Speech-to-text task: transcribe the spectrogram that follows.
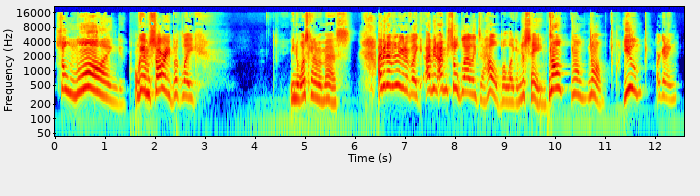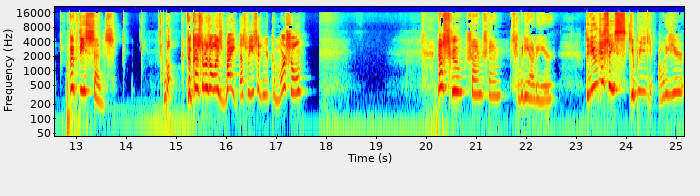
so long. Okay, I'm sorry, but like, I mean, it was kind of a mess. I mean, I'm sure have like, I mean, I'm so glad like to help, but like, I'm just saying. No, no, no. You are getting 50 cents. The customer's always right. That's what you said in your commercial. Now screw, shame, shame. Skibidi out of here. Did you just say skibidi out of here?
